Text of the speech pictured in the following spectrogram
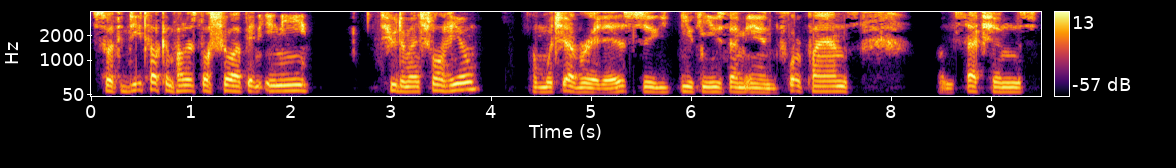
So with the detail components, they'll show up in any two-dimensional view, um, whichever it is. So you, you, can use them in floor plans, um, sections,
